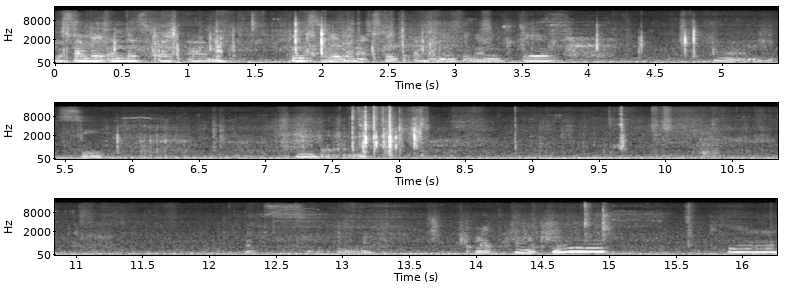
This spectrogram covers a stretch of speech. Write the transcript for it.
the Sunday and this for um, things to do the next week if I have anything I need to do. Um, let's see. And then let's see. Put my here.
